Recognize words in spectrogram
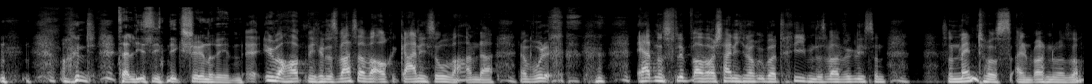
und Da ließ sich nichts schönreden. äh, überhaupt nicht. Und das Wasser war auch gar nicht so warm da. Da wurde, Erdnussflip war wahrscheinlich noch übertrieben. Das war wirklich so ein, so ein Mentos einfach nur so.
